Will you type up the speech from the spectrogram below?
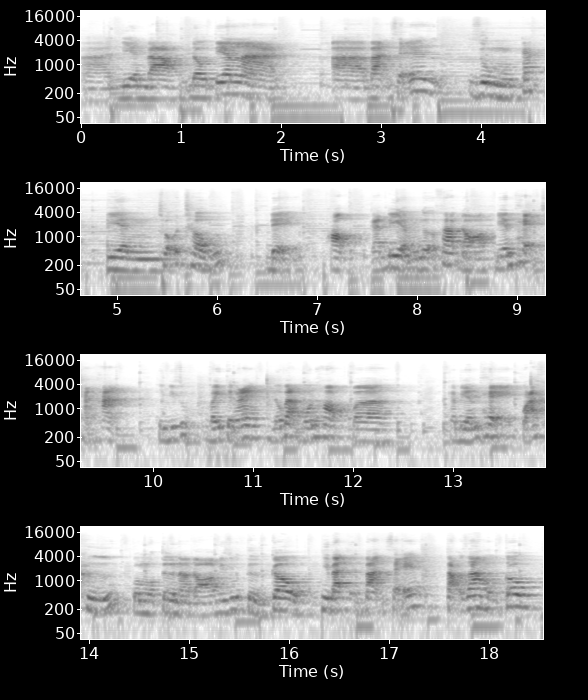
uh, điền vào. Đầu tiên là uh, bạn sẽ dùng các điền chỗ trống để học cái điểm ngữ pháp đó. Biến thể chẳng hạn thì ví dụ với tiếng Anh nếu bạn muốn học uh, cái biến thể quá khứ của một từ nào đó ví dụ từ câu thì bạn bạn sẽ tạo ra một câu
